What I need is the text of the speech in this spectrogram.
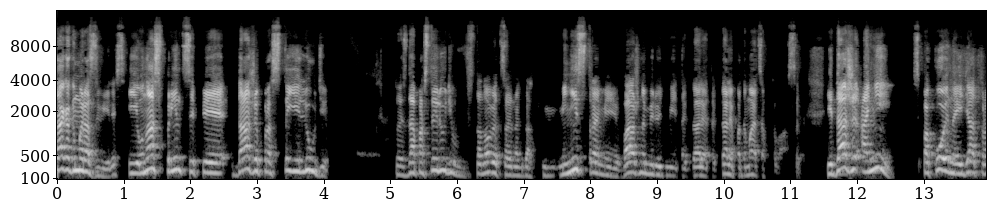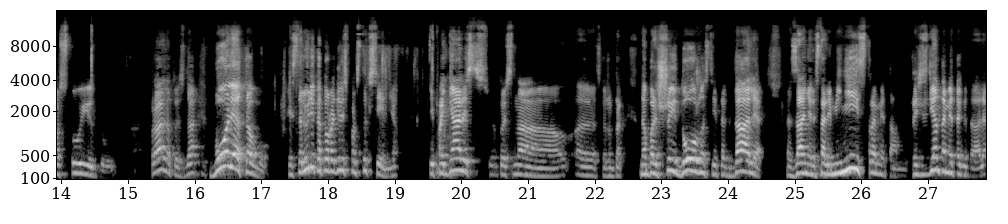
так как мы развились, и у нас, в принципе, даже простые люди, то есть, да, простые люди становятся иногда министрами, важными людьми и так далее, и так далее, поднимаются в классы. И даже они спокойно едят простую еду. Правильно? То есть, да, более того, если люди, которые родились в простых семьях, и поднялись, то есть на, э, скажем так, на большие должности и так далее, заняли, стали министрами, там, президентами и так далее.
